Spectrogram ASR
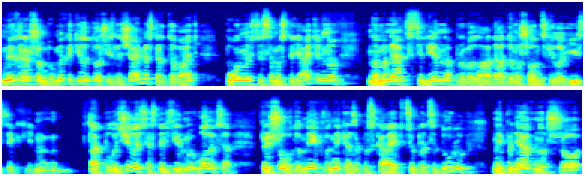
ми хорошо, бо ми хотіли теж ізначально стартувати повністю самостоятельно, но мене вселенна провела да, до Машонський логістик. Так вийшло, я з тієї фірми уволився, прийшов до них, вони якраз запускають цю процедуру. Ну і понятно, що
